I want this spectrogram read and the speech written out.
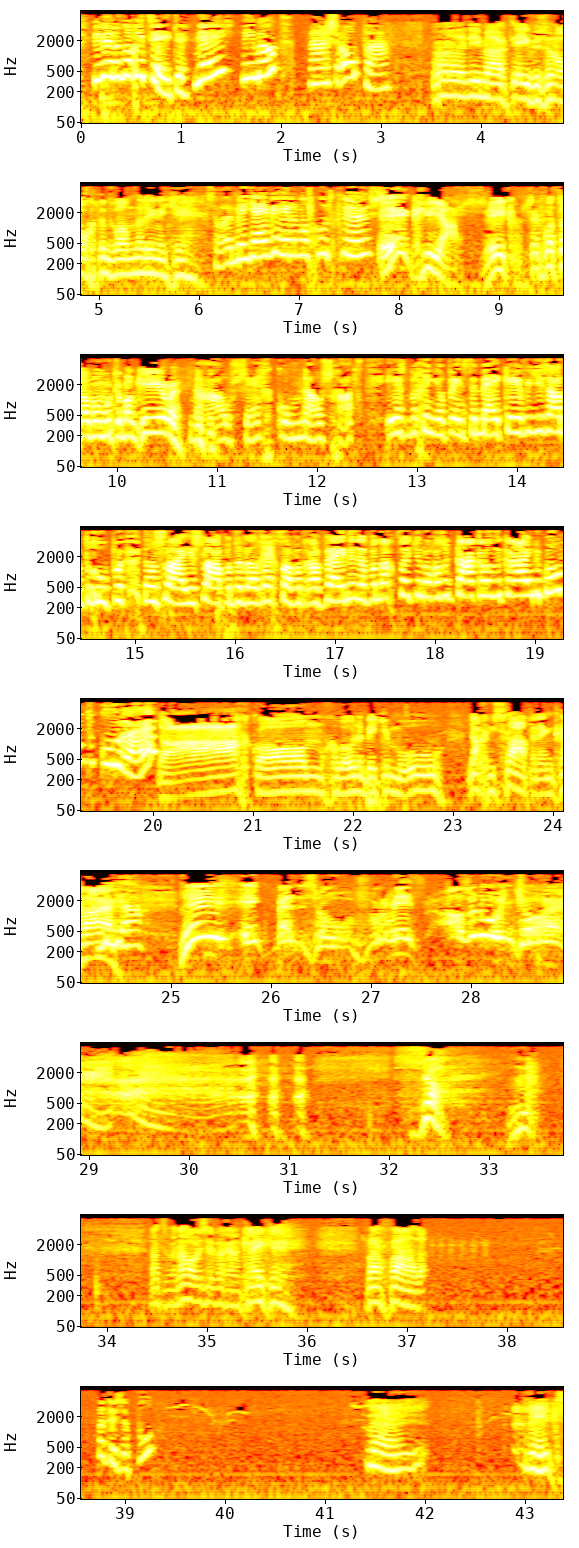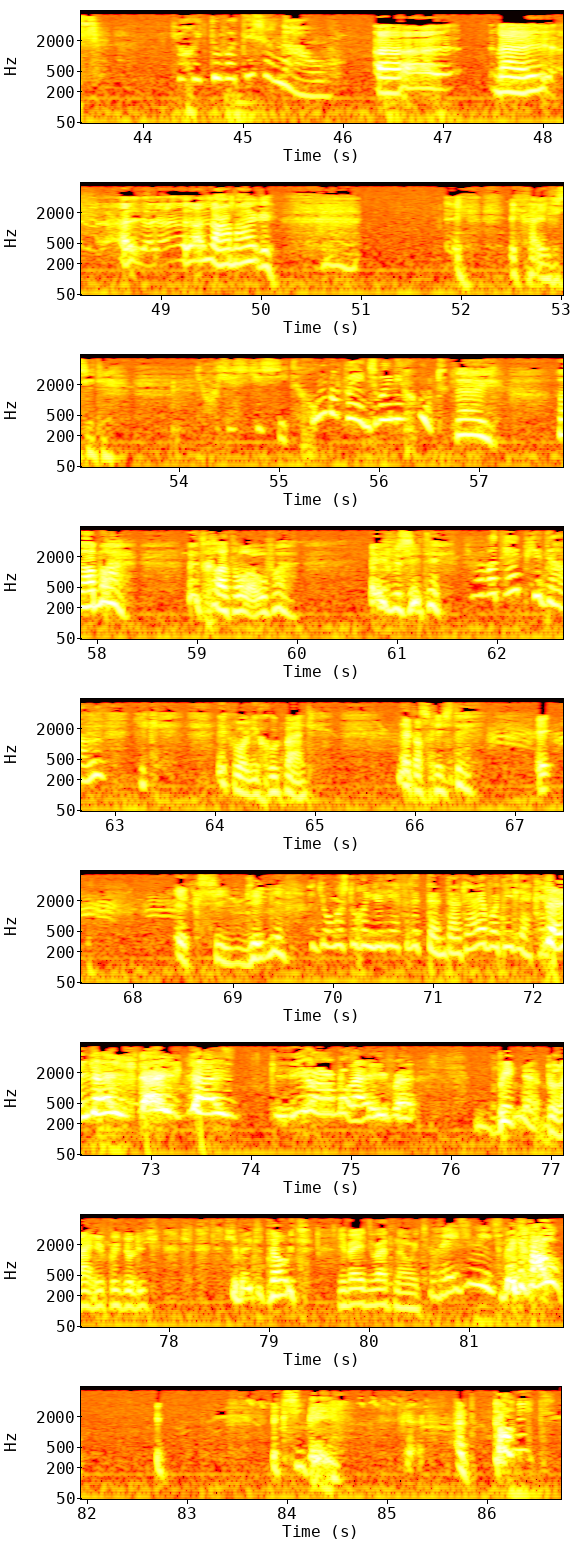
Wie wil er nog iets eten? Nee? Niemand? Waar is opa? Ah, die maakt even zijn ochtendwandelingetje. Zo, en ben jij weer helemaal goed, Kneus? Ik? Ja, zeker. Zeg, wat zou me moeten mankeren? Nou zeg, kom nou schat. Eerst begin je opeens de meikevertjes aan te roepen, dan sla je slapend er wel rechtsaf het ravijn en vannacht zat je nog als een kakelende kraai in de boom te koeren, hè? Ach, kom, gewoon een beetje moe. Nachtje slapen en klaar. Ja. Nee, ik ben zo fris als een hondje, hoor. Ah. Zo, nou, laten we nou eens even gaan kijken waar vader... Wat is er, Poel? Nee, niks. Jochie, toe, wat is er nou? Eh, nee, eh, laat maar. Ik, ik ga even zitten. Joh, je, je ziet groen opeens, word je niet goed? Nee, laat maar. Het gaat wel over. Even zitten. Maar wat heb je dan? Ik, ik word niet goed, meid. Net als gisteren. Ik, ik zie dingen. Jongens, toe gaan jullie even de tent uit, hè? Het wordt niet lekker. Nee, nee, nee, nee. Hier blijven. Binnen blijven jullie. Je weet het nooit. Je weet wat nooit. Dat weet je niet. Weet ik wel. Ik, ik zie dingen. Het kan niet.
